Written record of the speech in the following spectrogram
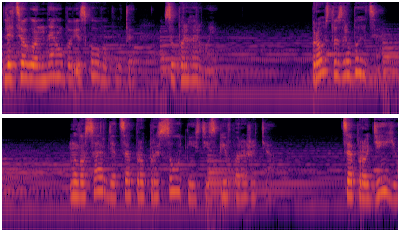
Для цього не обов'язково бути супергероєм. Просто зроби це. Милосердя це про присутність і співпережиття. Це про дію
